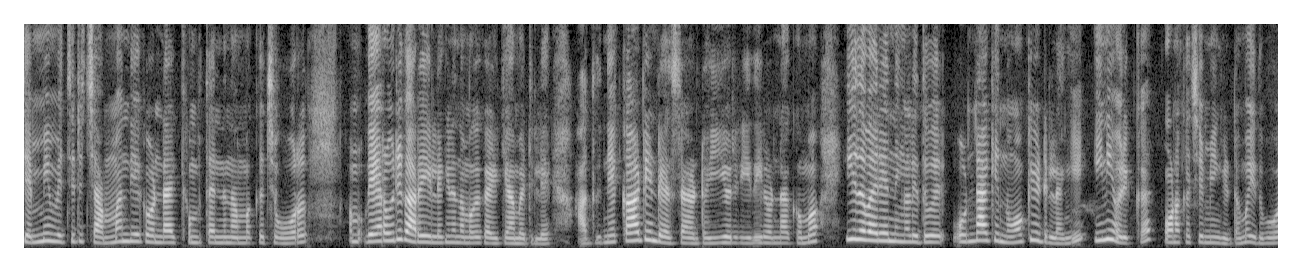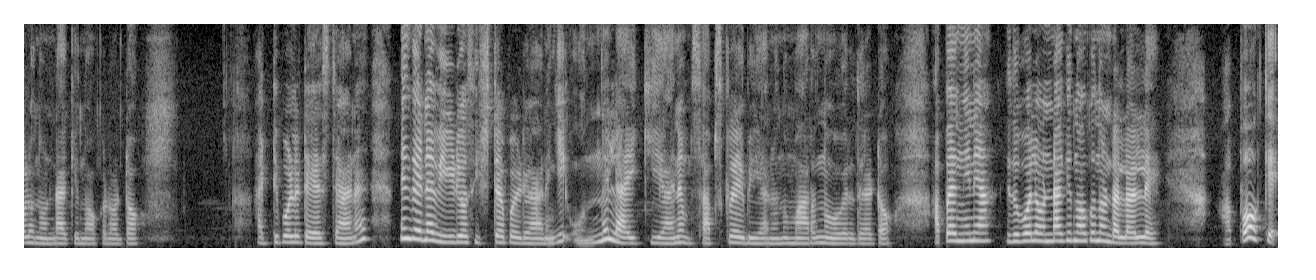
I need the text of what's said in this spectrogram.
ചെമ്മീൻ വെച്ചിട്ട് ചമ്മന്തിയൊക്കെ ഉണ്ടാക്കുമ്പോൾ തന്നെ നമുക്ക് ചോറ് വേറെ ഒരു കറി ഇല്ലെങ്കിലും നമുക്ക് കഴിക്കാൻ പറ്റില്ലേ? അതിനെക്കാട്ടിയും ടേസ്റ്റാണ് കേട്ടോ ഈ ഒരു രീതിയിൽ ഉണ്ടാക്കുമ്പോൾ ഇതുവരെ നിങ്ങൾ ഇത് ഉണ്ടാക്കി നോക്കിയിട്ടില്ലെങ്കിൽ ഇനി ഒരിക്കൽ ഉണക്ക ചെമ്മീൻ കിട്ടുമ്പോൾ ഇതുപോലെ ഒന്ന് ഉണ്ടാക്കി നോക്കണം കേട്ടോ അടിപൊളി ടേസ്റ്റാണ്. നിങ്ങൾക്ക് എന്റെ വീഡിയോസ് ഇഷ്ടപ്പെടുകയാണെങ്കിൽ ഒന്ന് ലൈക്ക് ചെയ്യാനും സബ്സ്ക്രൈബ് ചെയ്യാനും ഒന്നും മറന്നു പോകരുത് കേട്ടോ. അപ്പോൾ എങ്ങനെയാണ് ഇതുപോലെ ഉണ്ടാക്കി നോക്കുന്നുണ്ടല്ലോ അല്ലേ? അപ്പോൾ ഓക്കെ.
